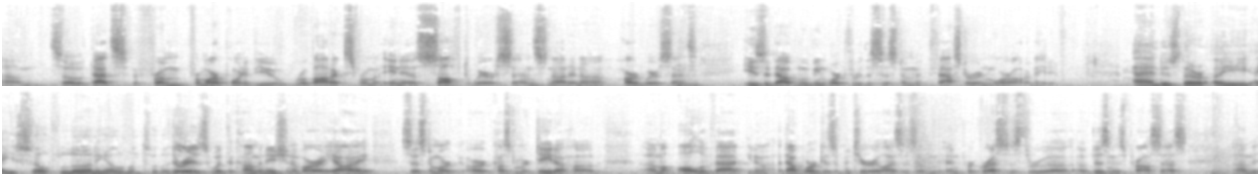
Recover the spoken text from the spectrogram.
Um, so that's from from our point of view, robotics from in a software sense, not in a hardware sense, mm-hmm. is about moving work through the system faster and more automated. And is there a, a self learning element to this? There is. With the combination of our AI system, our, our customer data hub, um, all of that, you know, that work as it materializes and, and progresses through a, a business process, um,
